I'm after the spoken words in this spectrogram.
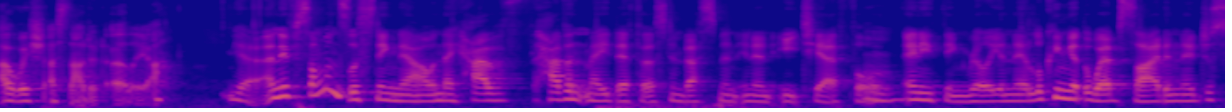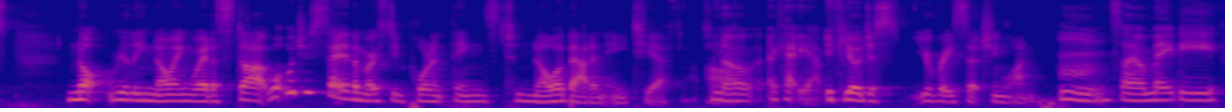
I wish I started earlier. Yeah, and if someone's listening now and they have haven't made their first investment in an ETF or anything really, and they're looking at the website and they're just not really knowing where to start, what would you say are the most important things to know about an ETF? To know, okay, yeah. if you're just you're researching one. Mm, so maybe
